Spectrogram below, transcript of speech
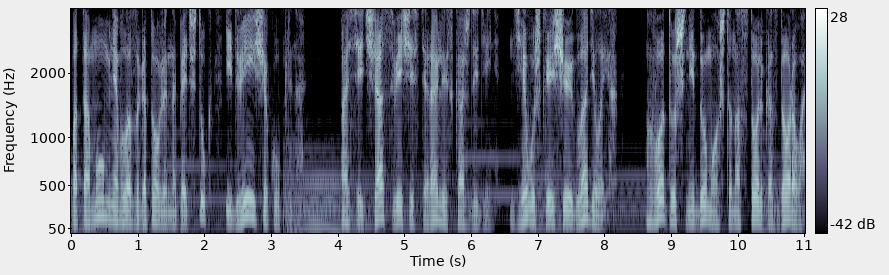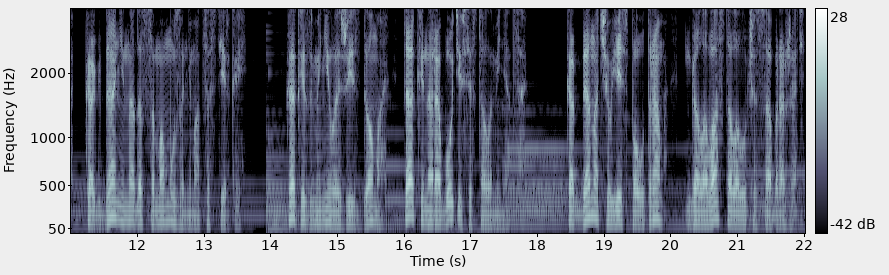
потому у меня было заготовлено 5 штук и две еще куплено. А сейчас вещи стирались каждый день. Девушка еще и гладила их, вот уж не думал, что настолько здорово, когда не надо самому заниматься стиркой. Как изменилась жизнь дома, так и на работе все стало меняться. Когда начал есть по утрам, голова стала лучше соображать.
